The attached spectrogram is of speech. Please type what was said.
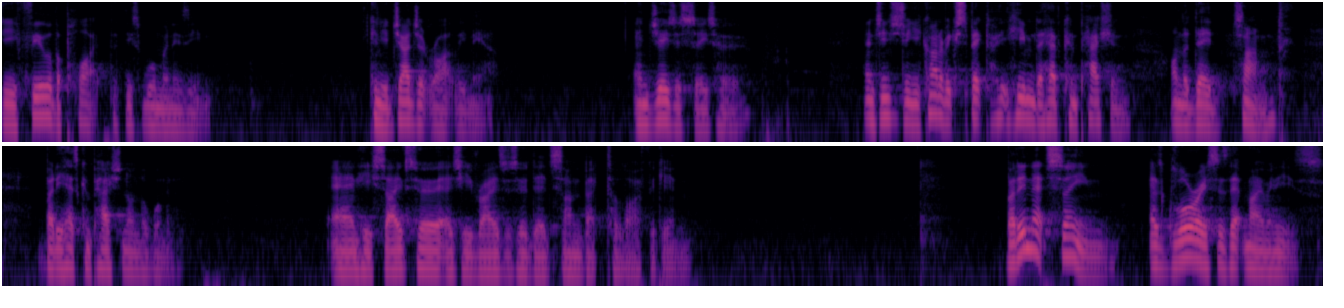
Do you feel the plight that this woman is in? Can you judge it rightly now? And Jesus sees her. And it's interesting, you kind of expect him to have compassion on the dead son, but he has compassion on the woman. And he saves her as he raises her dead son back to life again. But in that scene, as glorious as that moment is,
